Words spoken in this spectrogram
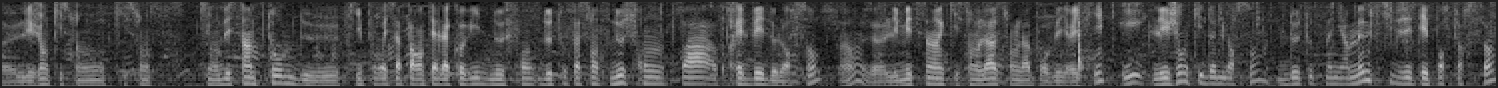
euh, les gens qui sont, qui sont qui ont des symptômes qui pourraient s'apparenter à la Covid ne font, de toute façon ne seront pas prélevés de leur sang. Hein. Les médecins qui sont là sont là pour vérifier. Et les gens qui donnent leur sang, de toute manière, même s'ils étaient porteurs sains,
